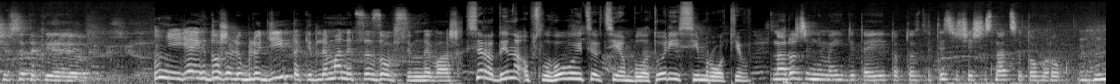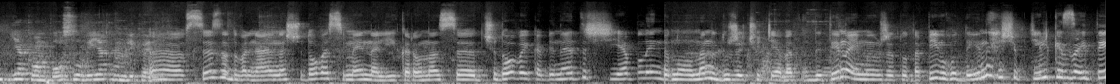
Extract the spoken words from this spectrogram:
чи все таки Ні, я їх дуже люблю діток, і для мене це зовсім не важко. вся родина обслуговується в цій амбулаторії 7 років. Народження моїх дітей, тобто з 2016 року. Як вам послуги, як вам лікарі? Е, Все задовольняє. У нас чудова сімейна лікар. У нас е, чудовий кабінет щеплень. Ну, у мене дуже чуттєва дитина, і ми вже тут півгодини, щоб тільки зайти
